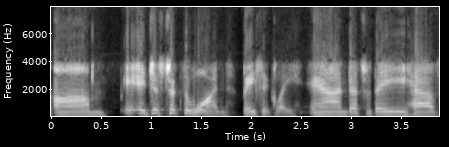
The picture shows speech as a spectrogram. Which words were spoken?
um, it, it just took the one basically, and that's what they have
